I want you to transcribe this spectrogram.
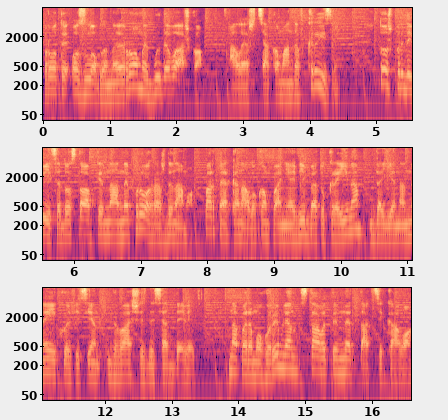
Проти озлобленої Роми буде важко, але ж ця команда в кризі. Тож придивіться до ставки на непрограш Динамо. Партнер каналу компанія Вібет Україна дає на неї коефіцієнт 2,69. На перемогу римлян ставити не так цікаво.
